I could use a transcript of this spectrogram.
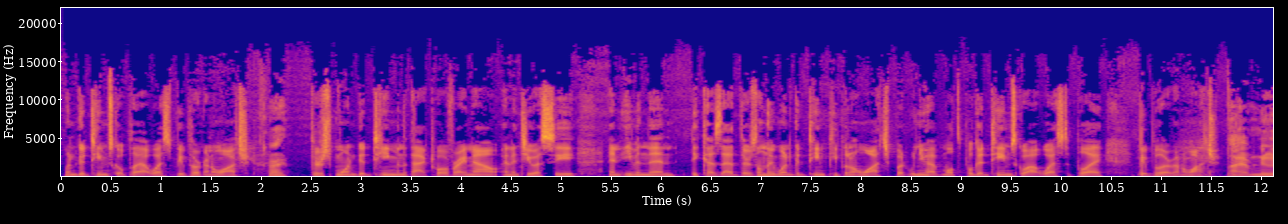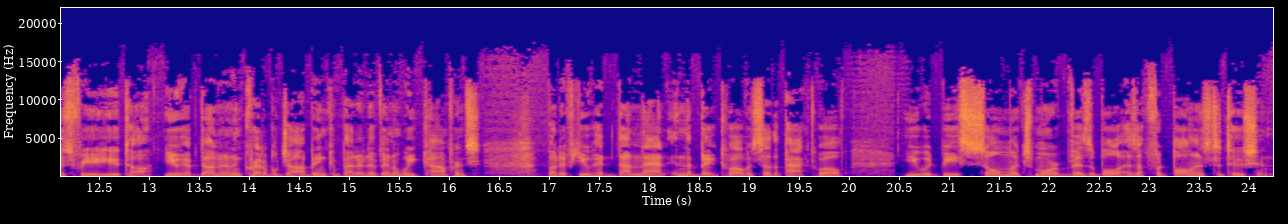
When good teams go play out west, people are going to watch. Right. There's one good team in the Pac-12 right now, and it's USC. And even then, because that there's only one good team, people don't watch. But when you have multiple good teams go out west to play, people are going to watch. I have news for you, Utah. You have done an incredible job being competitive in a weak conference. But if you had done that in the Big 12 instead of the Pac 12, you would be so much more visible as a football institution.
